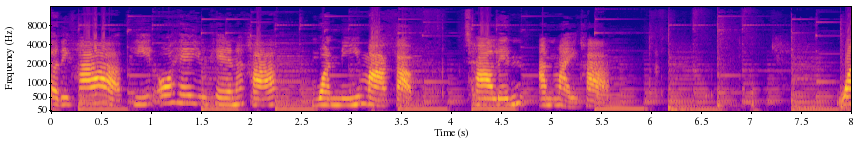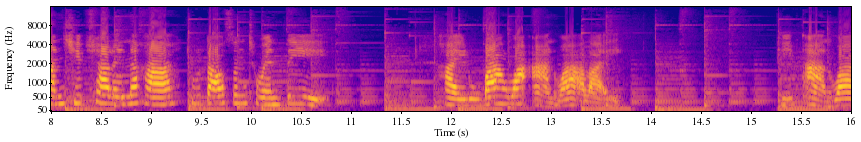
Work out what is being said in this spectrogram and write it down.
สวัสดีค่ะพีทโอเฮยูเคนะคะ วันนี้มากับชาเลนจ์อันใหม่ค่ะ One Chip Challenge นะคะ 2020 ใครรู้บ้างว่าอ่านว่าอะไร พีทอ่านว่า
